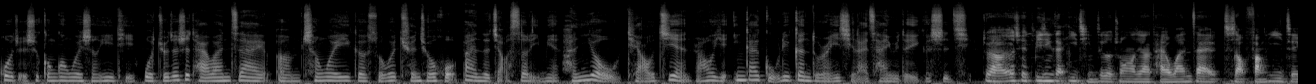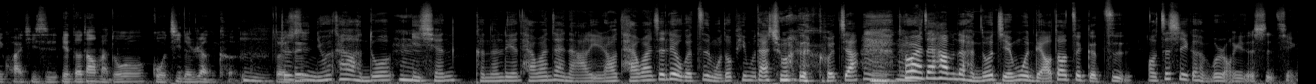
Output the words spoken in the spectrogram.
或者是公共卫生议题，我觉得是台湾在嗯成为一个所谓全球伙伴的角色里面很有条件，然后也应该鼓励更多人一起来参与的一个事情。对啊，而且毕竟在疫情这个状况下，台湾在至少防疫这一块，其实也得到蛮多国际的认可。嗯，对就是你会看到很多嗯以前可能连台湾在哪里，然后台湾这六个字母都拼不太出来的国家，嗯突然在他们的很多节目聊到这个字，哦，这是一个很不容易的事情。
